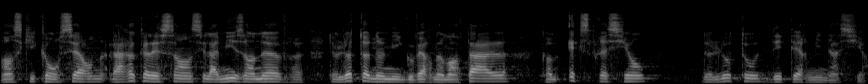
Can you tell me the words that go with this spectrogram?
en ce qui concerne la reconnaissance et la mise en œuvre de l'autonomie gouvernementale comme expression de l'autodétermination.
